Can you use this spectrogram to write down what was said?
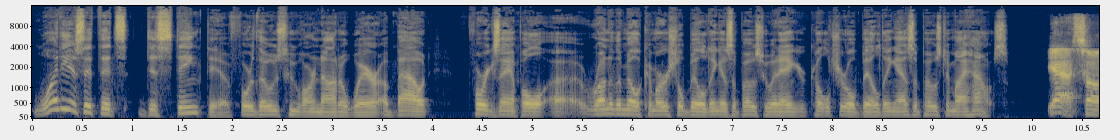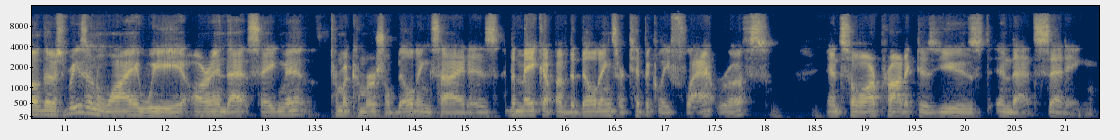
What is it that's distinctive for those who are not aware about, for example, uh, a run of the mill commercial building as opposed to an agricultural building as opposed to my house? Yeah, so there's reason why we are in that segment from a commercial building side is the makeup of the buildings are typically flat roofs. And so our product is used in that setting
